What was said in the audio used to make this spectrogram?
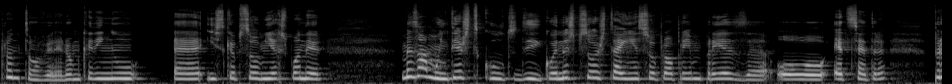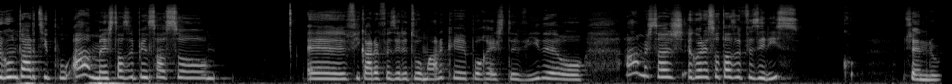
Pronto, estão a ver, era um bocadinho uh, isto que a pessoa me ia responder. Mas há muito este culto de quando as pessoas têm a sua própria empresa ou etc. Perguntar tipo, ah, mas estás a pensar só uh, ficar a fazer a tua marca para o resto da vida? Ou ah, mas estás, agora só estás a fazer isso? Género,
